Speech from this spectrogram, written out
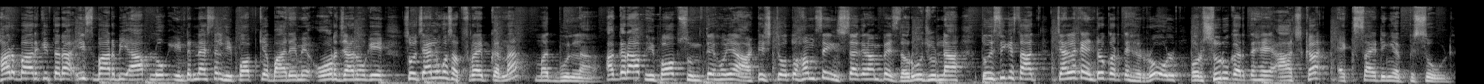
हर बार की तरह इस बार भी आप लोग इंटरनेशनल हिप हॉप के बारे में और जानोगे। सो चैनल को सब्सक्राइब करना मत भूलना। अगर आप हिप हॉप सुनते हो या आर्टिस्ट हो तो हमसे इंस्टाग्राम पे ज़रूर जुड़ना। तो इसी के साथ चैनल का इंट्रो करते हैं रोल और शुरू करते हैं आज का exciting episode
